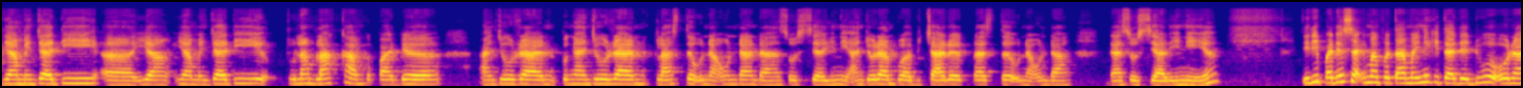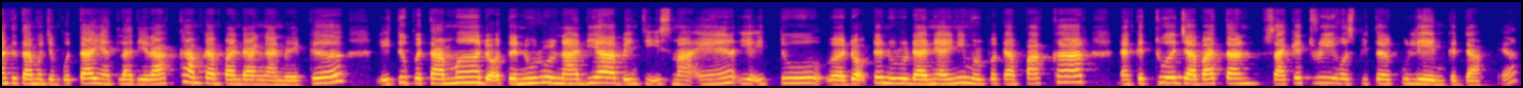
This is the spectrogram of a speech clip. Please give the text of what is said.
yang menjadi uh, yang yang menjadi tulang belakang kepada anjuran penganjuran kluster undang-undang dan sosial ini anjuran buat bicara kluster undang-undang dan sosial ini ya. Jadi pada segmen pertama ini kita ada dua orang tetamu jemputan yang telah dirakamkan pandangan mereka iaitu pertama Dr. Nurul Nadia binti Ismail iaitu uh, Dr. Nurul Dania ini merupakan pakar dan ketua Jabatan Psikiatri Hospital Kulim Kedah ya.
